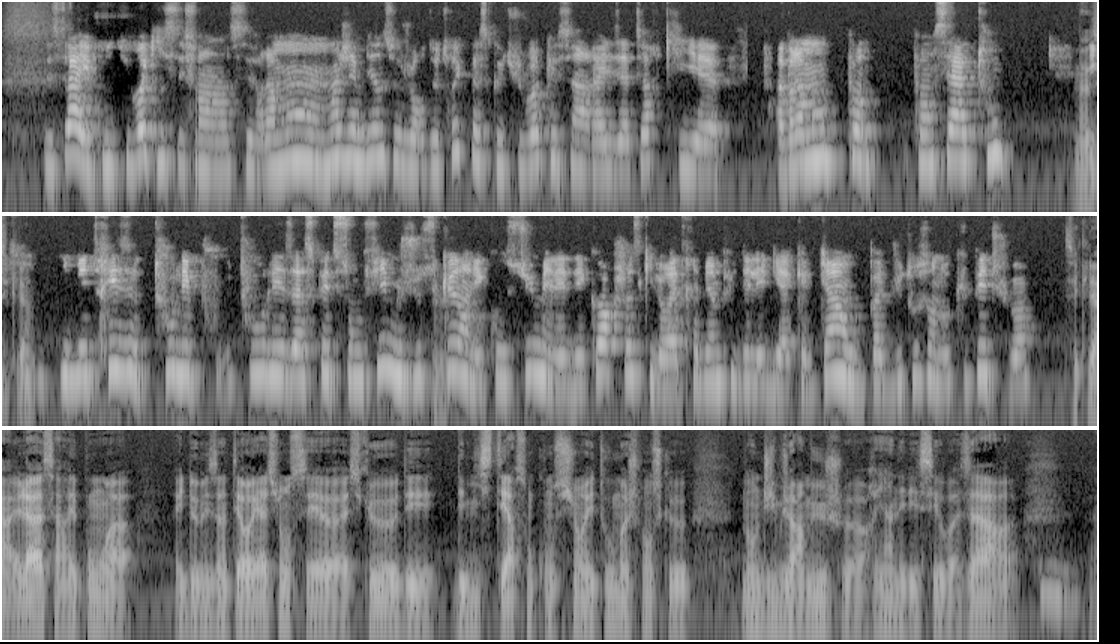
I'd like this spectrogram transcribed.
C'est ça, et puis tu vois qu'il c'est vraiment. Moi j'aime bien ce genre de truc parce que tu vois que c'est un réalisateur qui euh, a vraiment pen- pensé à tout et qui, maîtrise tous les, tous les aspects de son film, jusque Mm. dans les costumes et les décors, chose qu'il aurait très bien pu déléguer à quelqu'un ou pas du tout s'en occuper, tu vois. C'est clair. Et là, ça répond à, à une de mes interrogations, c'est euh, est-ce que des, des mystères sont conscients et tout? Moi, je pense que dans Jim Jarmusch, euh, rien n'est laissé au hasard. euh,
